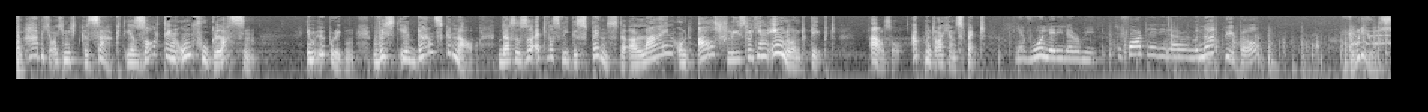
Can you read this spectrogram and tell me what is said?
habe ich euch nicht gesagt, ihr sollt den Unfug lassen. Im Übrigen wisst ihr ganz genau, dass es so etwas wie Gespenster allein und ausschließlich in England gibt. Also, ab mit euch ins Bett. Jawohl, Lady Laramie. Sofort, Lady Laramie. Good night, people. Julius,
